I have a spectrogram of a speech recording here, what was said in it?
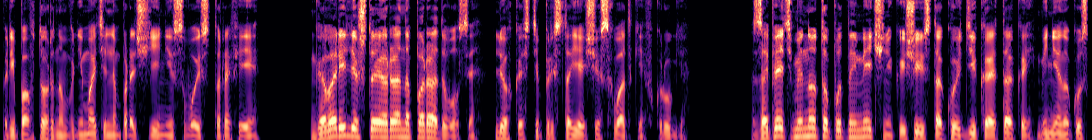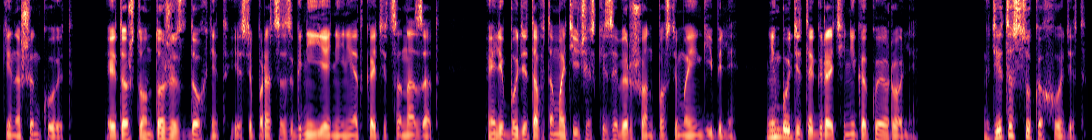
при повторном внимательном прочтении свойств трофея говорили, что я рано порадовался легкости предстоящей схватки в круге. За пять минут опытный мечник еще и с такой дикой атакой меня на куски нашинкует. И то, что он тоже сдохнет, если процесс гниения не откатится назад, или будет автоматически завершён после моей гибели, не будет играть никакой роли. Где-то сука ходит.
